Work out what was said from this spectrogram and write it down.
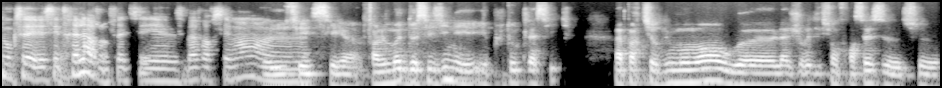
Donc c'est très large en fait, c'est pas forcément. Oui, euh, c'est, enfin, le mode de saisine est, plutôt classique. À partir du moment où la juridiction française se,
